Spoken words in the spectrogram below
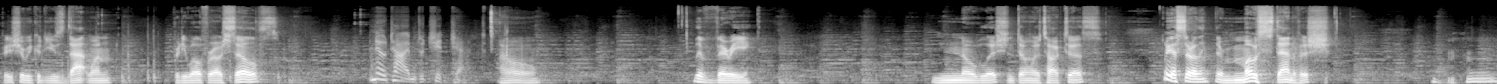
pretty sure we could use that one pretty well for ourselves. No time to chit chat. Oh. They're very noblish and don't want to talk to us. Oh yes, Sterling. They're most standoffish. Mhm.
